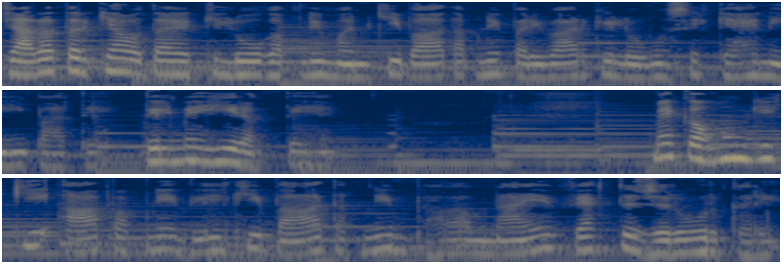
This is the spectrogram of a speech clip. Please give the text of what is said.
ज़्यादातर क्या होता है कि लोग अपने मन की बात अपने परिवार के लोगों से कह नहीं पाते, दिल में ही रखते हैं। मैं कहूँगी कि आप अपने दिल की बात, अपनी भावनाएँ व्यक्त ज़रूर करें,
